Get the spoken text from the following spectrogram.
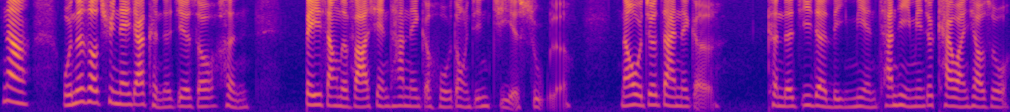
那我那时候去那家肯德基的时候，很。悲伤的发现他那个活动已经结束了。然后我就在那个肯德基的里面餐厅里面就开玩笑说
